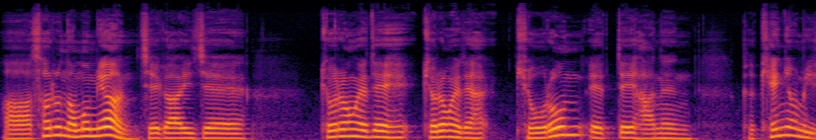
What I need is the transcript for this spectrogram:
아, 서른 넘으면 제가 이제 결혼에 대해 결혼에 대해 결혼에 대하는 그 개념이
